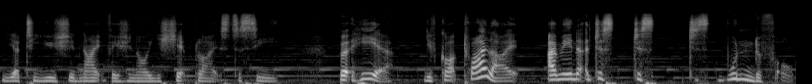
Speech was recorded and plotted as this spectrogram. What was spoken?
And you had to use your night vision or your ship lights to see. But here, you've got twilight. I mean, uh, just just just wonderful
